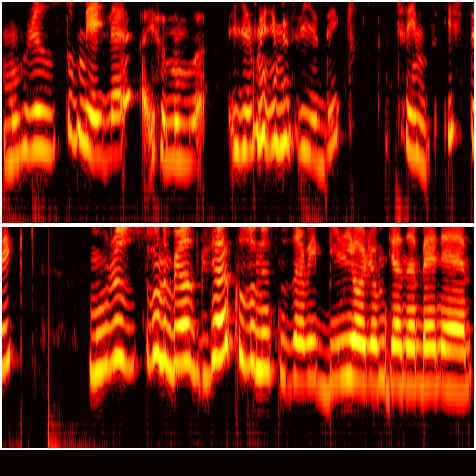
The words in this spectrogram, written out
Muhraz ustum beyle ay hanımla yemeğimizi yedik. Çayımızı içtik. Muhraz ustum hanım biraz güzel kullanıyorsunuz arabayı. Biliyorum canım benim.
